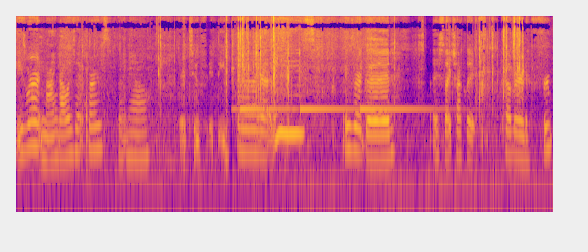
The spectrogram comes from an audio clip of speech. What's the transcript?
These were $9 at first, but now they're 250 And I got these. These are good. It's like chocolate covered fruit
